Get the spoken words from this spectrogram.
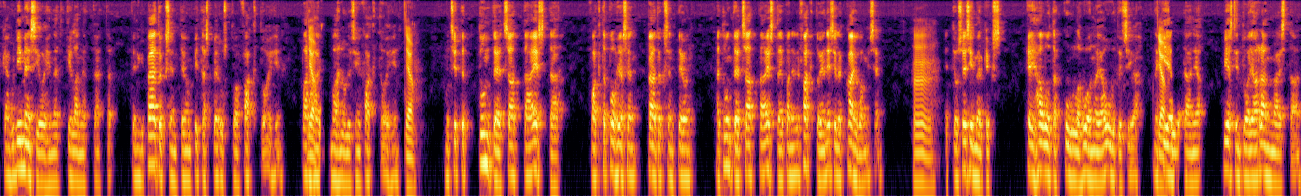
ikään kuin dimensioihin näitä tilannetta, että tietenkin päätöksenteon pitäisi perustua faktoihin, parhaisiin mahdollisiin faktoihin. Mutta sitten tunteet saattaa estää faktapohjaisen päätöksenteon, ja tunteet saattaa estää jopa niiden faktojen esille kaivamisen. Hmm. Että jos esimerkiksi ei haluta kuulla huonoja uutisia, ne Joo. kielletään ja viestintuojaa rangaistaan,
